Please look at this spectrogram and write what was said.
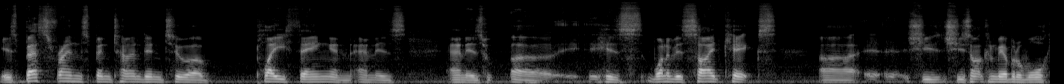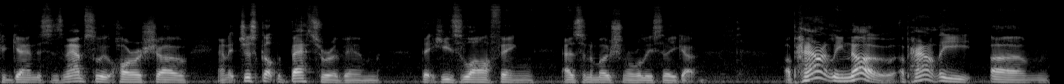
His best friend's been turned into a plaything, and and his and his uh, his one of his sidekicks. Uh, she she's not going to be able to walk again. This is an absolute horror show, and it just got the better of him that he's laughing as an emotional release. There you go. Apparently, no. Apparently, um,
